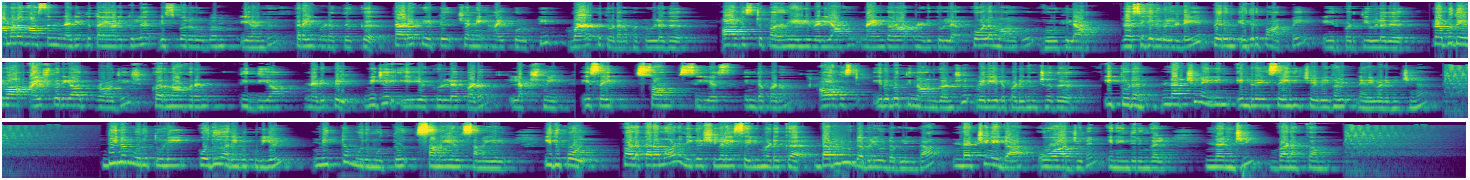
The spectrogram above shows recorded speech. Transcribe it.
கமலஹாசன் நடித்து தயாரித்துள்ள விஸ்வரூபம் இரண்டு திரைப்படத்திற்கு தடை கேட்டு சென்னை ஹைகோர்ட்டில் வழக்கு தொடரப்பட்டுள்ளது. ஆகஸ்ட் பதினேழு வெளியாகும் நயன்தாரா நடித்துள்ள கோலமாகு கோகிலா. ரசிகர்களிடையே பெரும் எதிர்பார்ப்பை ஏற்படுத்தியுள்ளது. பிரபுதேவா ஐஸ்வர்யா ராஜேஷ் கருணாகரன் தித்யா நடிப்பில் விஜய் இயக்குள்ள படம் லக்ஷ்மி இசை சாம் சி எஸ் இந்த படம் ஆகஸ்ட் இருபத்தி நான்கு அன்று வெளியிடப்படுகின்றது. இத்துடன் நச்சினையின் இன்றைய செய்தி சேவைகள் நிறைவடைகின்றன. தினம் ஒரு துளி பொது அறிவு குவியல் நித்தம் ஒரு முத்து சமையல் சமையல். இதுபோல் பல தரமான நிகழ்ச்சிகளை செவிமடுக்க டபிள்யூ டபிள்யூ டபிள்யூ டாட் நச்சினை டாட் ஓஆர்ஜியுடன் இணைந்திருங்கள். நன்றி வணக்கம்.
